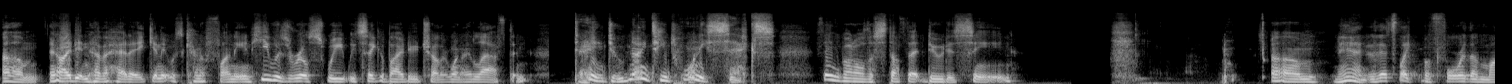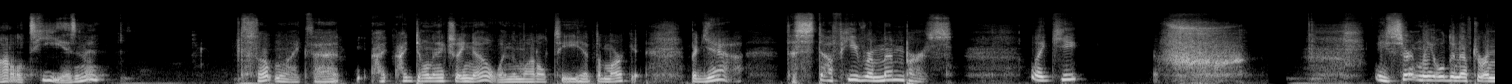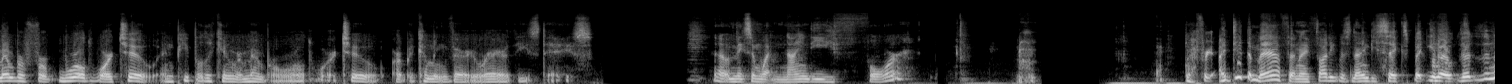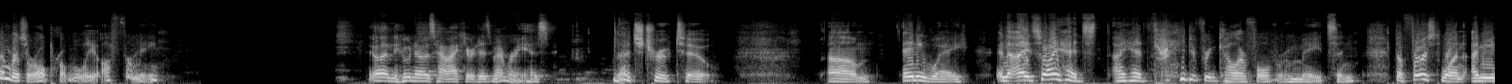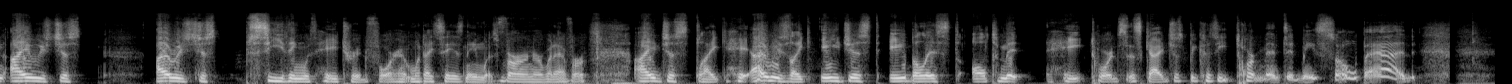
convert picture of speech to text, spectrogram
um, and I didn't have a headache, and it was kind of funny. And he was real sweet. We'd say goodbye to each other when I left. And dang, dude, 1926. Think about all the stuff that dude has seen. Um, Man, that's like before the Model T, isn't it? Something like that. I, I don't actually know when the Model T hit the market. But yeah, the stuff he remembers. Like he... He's certainly old enough to remember for World War II, and people that can remember World War II are becoming very rare these days. That makes him, what, 94? I, did the math and I thought he was 96, but, you know, the, the numbers are all probably off for me. Well, and who knows how accurate his memory is. That's true, too. Um, anyway, and I so I had I had three different colorful roommates, and the first one, I mean, I was just I was just seething with hatred for him. What I say his name was Vern or whatever. I just like, I was like ageist, ableist, ultimate hate towards this guy just because he tormented me so bad.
